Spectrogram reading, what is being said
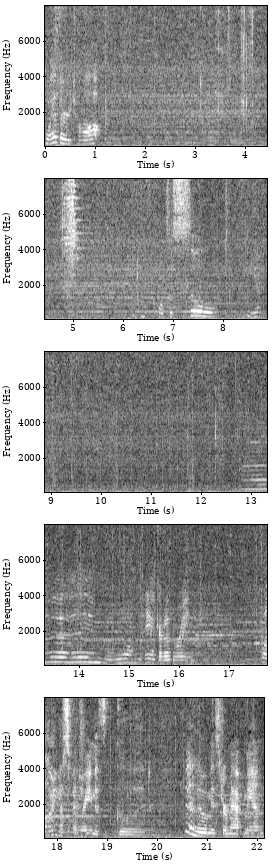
Weather top. What's a soul? Yep. I'm warm. Hey, I got out of the rain. Well, I'm gonna use The rain is good. Hello, Mr. Mapman.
